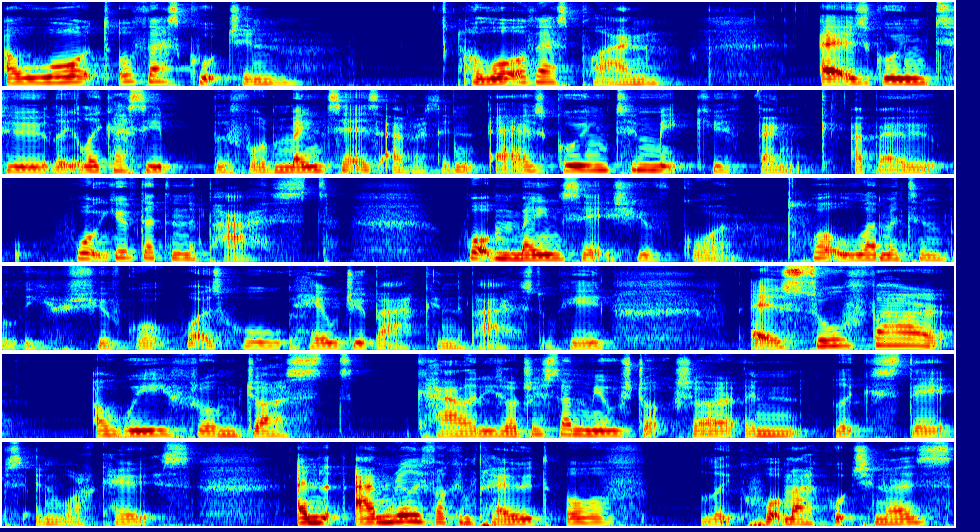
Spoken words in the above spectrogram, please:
a lot of this coaching, a lot of this plan, it is going to like like I said before, mindset is everything. It is going to make you think about what you've did in the past, what mindsets you've got, what limiting beliefs you've got, what has held you back in the past, okay? It is so far away from just calories or just a meal structure and like steps and workouts. And I'm really fucking proud of like what my coaching is.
